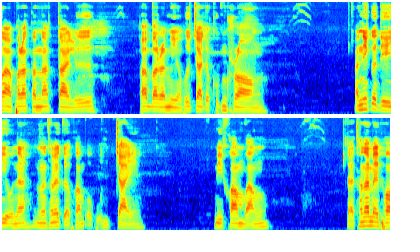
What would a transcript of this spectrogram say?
ว่าพระรัตนตรัยหรือพระบารมีของพระเจ้าจะคุ้มครอง อันนี้ก็ดีอยู่นะ มันทำให้เกิดความอบอุ่นใจ มีความหวัง แต่เท่านั้นไม่พอ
